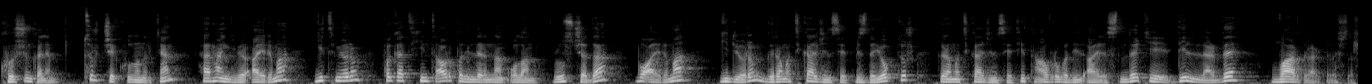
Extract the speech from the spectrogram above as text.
kurşun kalem. Türkçe kullanırken herhangi bir ayrıma gitmiyorum. Fakat Hint-Avrupa dillerinden olan Rusça'da bu ayrıma gidiyorum. Gramatikal cinsiyet bizde yoktur. Gramatikal cinsiyet Hint Avrupa dil ailesindeki dillerde vardır arkadaşlar.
